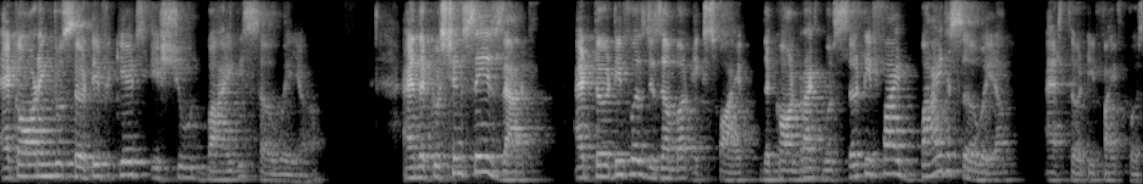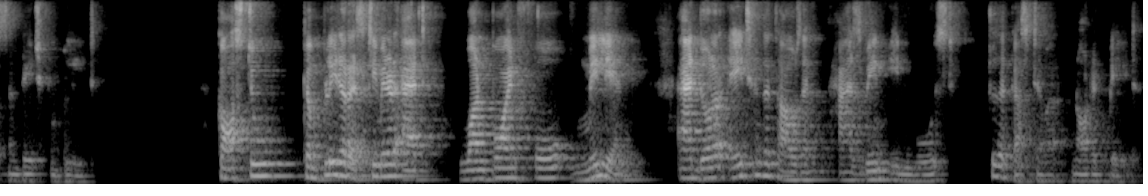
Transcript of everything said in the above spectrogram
according to certificates issued by the surveyor. And the question says that at 31st December X5, the contract was certified by the surveyor as 35% complete. Cost to complete are estimated at 1.4 million and $800,000 has been invoiced to the customer, not yet paid.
